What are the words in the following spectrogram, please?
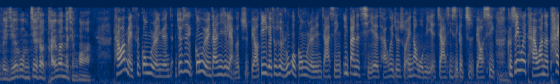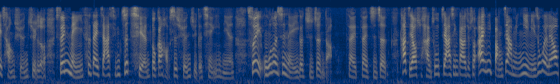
伟杰给我们介绍台湾的情况啊。台湾每次公务人员就是公务员加薪是两个指标，第一个就是如果公务人员加薪，一般的企业才会就是说，哎，那我们也加薪是一个指标性。可是因为台湾呢太常选举了，所以每一次在加薪之前都刚好是选举的前一年，所以无论是哪一个执政党。在在执政，他只要喊出加薪，大家就说，哎，你绑架民意，你是为了要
